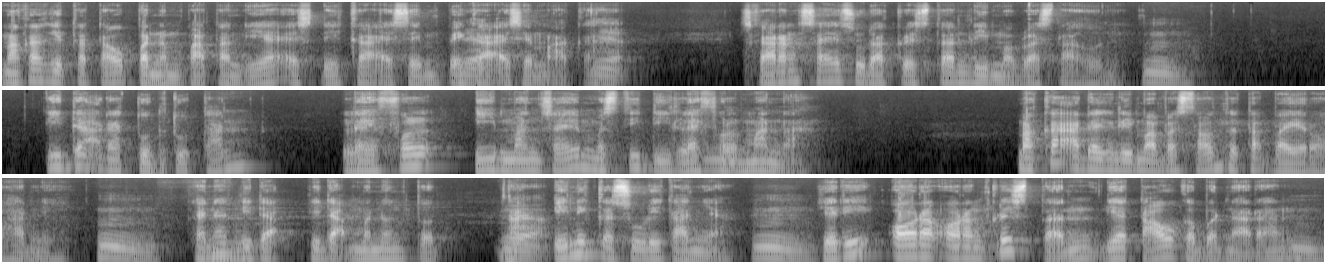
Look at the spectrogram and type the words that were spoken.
maka kita tahu penempatan dia SDK, SMPK, SMAK. Ya. Sekarang saya sudah Kristen 15 tahun. Tidak ada tuntutan level iman saya mesti di level mana. Maka ada yang 15 tahun tetap bayar rohani. Karena tidak tidak menuntut. Nah, ini kesulitannya. Jadi orang-orang Kristen dia tahu kebenaran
